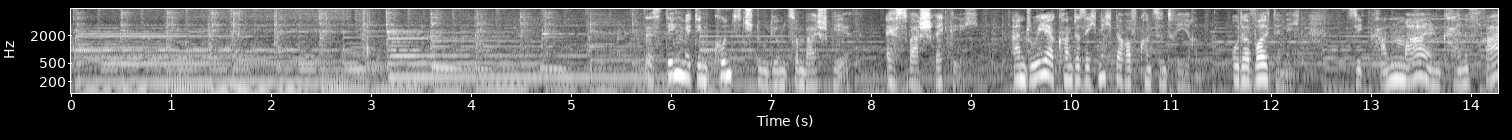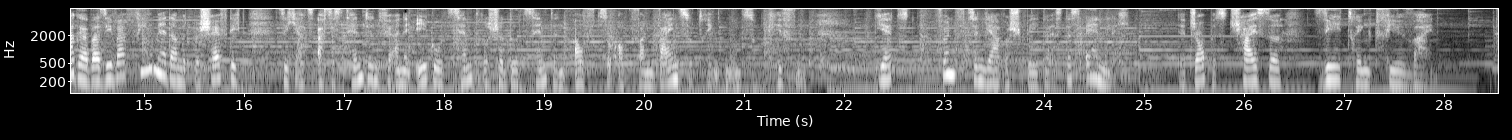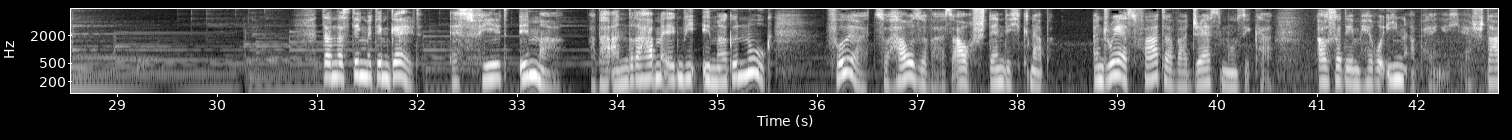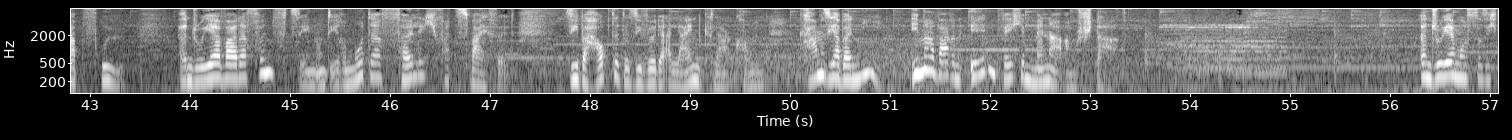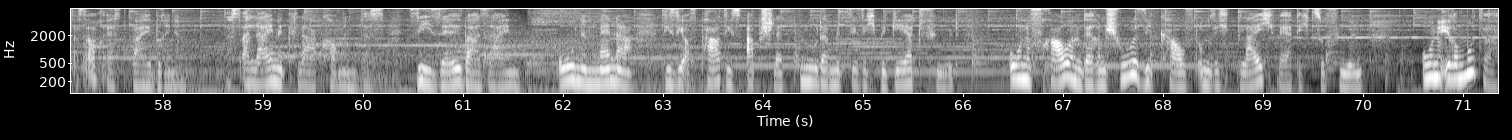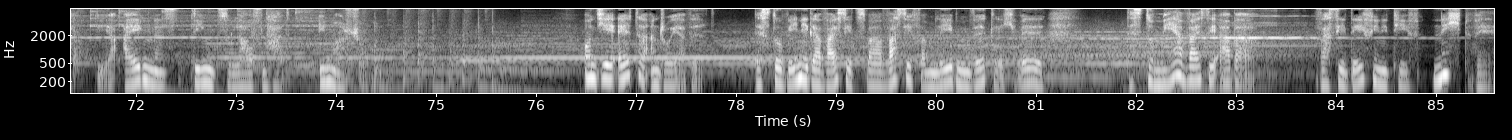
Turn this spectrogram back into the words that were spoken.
Das Ding mit dem Kunststudium zum Beispiel. Es war schrecklich. Andrea konnte sich nicht darauf konzentrieren. Oder wollte nicht. Sie kann malen, keine Frage, aber sie war vielmehr damit beschäftigt, sich als Assistentin für eine egozentrische Dozentin aufzuopfern, Wein zu trinken und zu kiffen. Jetzt, 15 Jahre später, ist es ähnlich. Der Job ist scheiße, sie trinkt viel Wein. Dann das Ding mit dem Geld. Es fehlt immer, aber andere haben irgendwie immer genug. Früher, zu Hause, war es auch ständig knapp. Andreas Vater war Jazzmusiker, außerdem heroinabhängig. Er starb früh. Andrea war da 15 und ihre Mutter völlig verzweifelt. Sie behauptete, sie würde allein klarkommen, kam sie aber nie. Immer waren irgendwelche Männer am Start. Andrea musste sich das auch erst beibringen. Das alleine klarkommen, das sie selber sein, ohne Männer, die sie auf Partys abschleppt, nur damit sie sich begehrt fühlt, ohne Frauen, deren Schuhe sie kauft, um sich gleichwertig zu fühlen, ohne ihre Mutter, die ihr eigenes Ding zu laufen hat, immer schon. Und je älter Andrea wird, desto weniger weiß sie zwar, was sie vom Leben wirklich will, desto mehr weiß sie aber, was sie definitiv nicht will.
